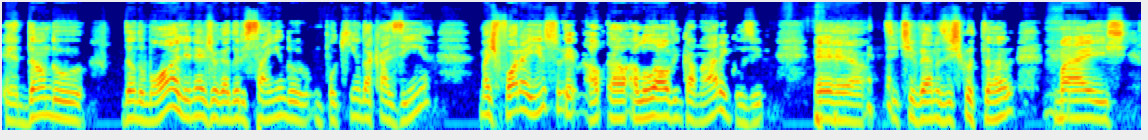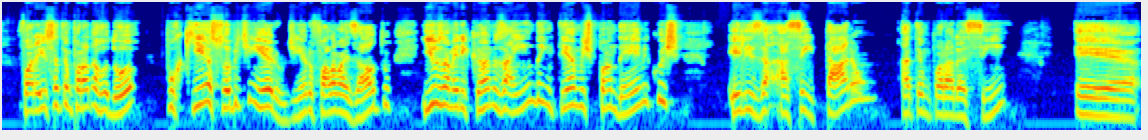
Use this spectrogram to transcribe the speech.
é, dando, dando mole, né? Jogadores saindo um pouquinho da casinha. Mas fora isso, é, alô Alvin Camara, inclusive, é, se estiver nos escutando. Mas fora isso, a temporada rodou porque é sobre dinheiro. O dinheiro fala mais alto e os americanos, ainda em termos pandêmicos, eles aceitaram a temporada assim é,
